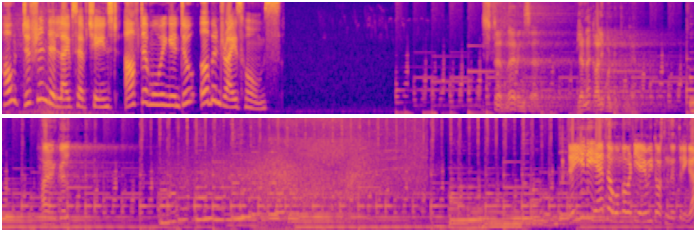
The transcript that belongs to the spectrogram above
how different their lives have changed after moving into urban rise homes. இஷ்டம் இருந்தா இருங்க சார் இல்லைன்னா காலி பண்ணிட்டு போங்க. ஹாய் அங்கிள் டெய்லி ஏன் சார் உங்க வண்டி என் வீட்டு வாசல் நிறுத்துறீங்க?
